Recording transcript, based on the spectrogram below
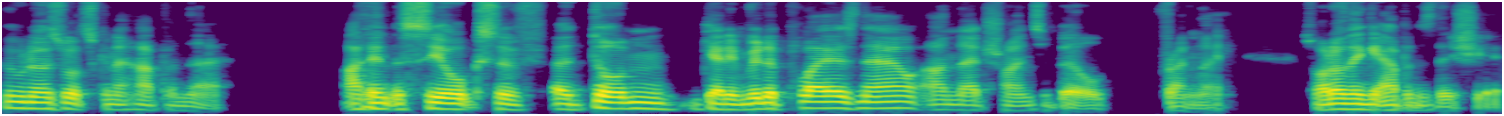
Who knows what's going to happen there? I think the Seahawks have are done getting rid of players now, and they're trying to build, frankly. So I don't think it happens this year.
